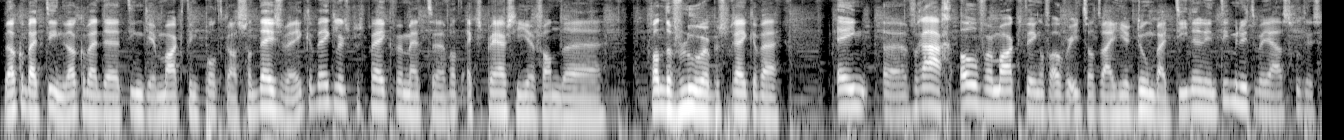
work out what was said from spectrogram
Welkom bij 10. Welkom bij de 10 keer marketing podcast van deze week. Wekelijks bespreken we met uh, wat experts hier van de, van de vloer bespreken we één uh, vraag over marketing of over iets wat wij hier doen bij 10. En in 10 minuten ben jij als het goed is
